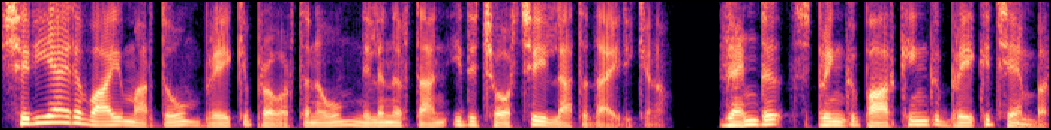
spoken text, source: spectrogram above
ശരിയായ വായുമർദ്ദവും ബ്രേക്ക് പ്രവർത്തനവും നിലനിർത്താൻ ഇത് ചോർച്ചയില്ലാത്തതായിരിക്കണം. രണ്ട് സ്പ്രിംഗ് പാർക്കിംഗ് ബ്രേക്ക് ചേംബർ.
